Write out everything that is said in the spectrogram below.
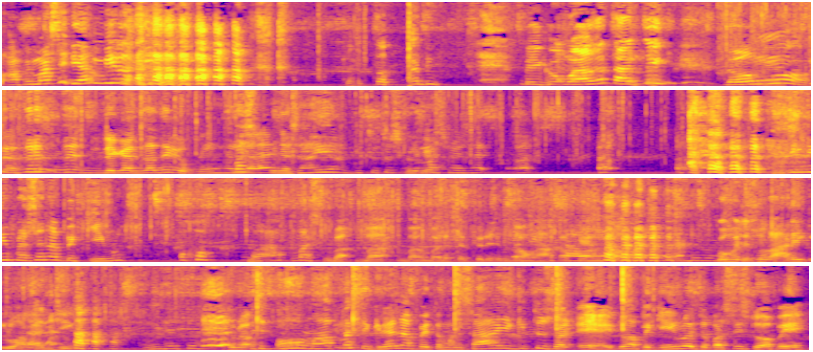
HP masih diambil aduh bego banget anjing. Dongo terus dengan itu Dengan mas punya saya gitu terus gue mas mas ah, anjing nih perasaan apa Kim oh maaf mas. Mbak mbak mbak mbak resepsionis ketawa ngakak ya. Aduh gue mau justru lari keluar anjing. Udah tuh. Gue bilang oh maaf mas dikirain HP teman saya gitu. Soal eh itu HP Kim itu persis tuh HP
